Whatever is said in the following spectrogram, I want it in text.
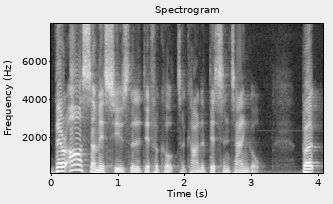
there are some issues that are difficult to kind of disentangle. But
